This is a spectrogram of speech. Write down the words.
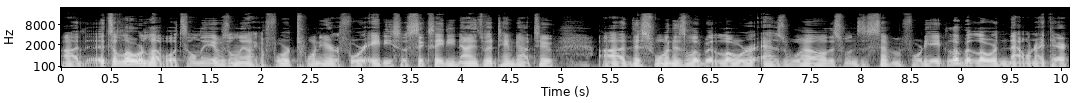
Uh, it's a lower level. It's only it was only like a 420 or 480, so 689 is what it tamed out to. Uh, this one is a little bit lower as well. This one's a 748, a little bit lower than that one right there.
